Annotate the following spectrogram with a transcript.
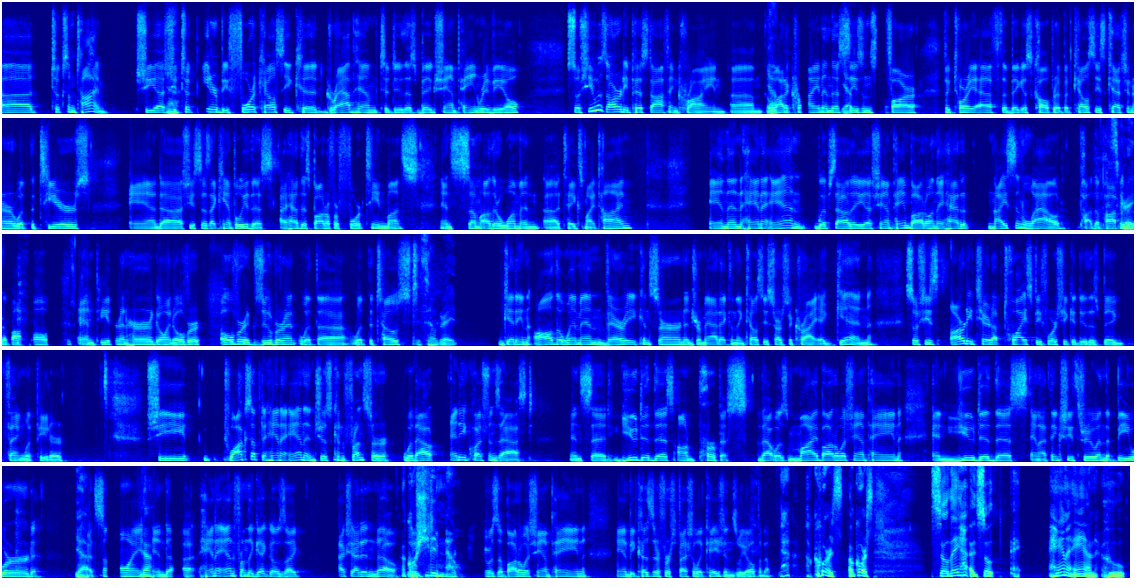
uh took some time. She uh she took Peter before Kelsey could grab him to do this big champagne reveal. So she was already pissed off and crying. Um, Yep. A lot of crying in this Yep. season so far. Victoria F, the biggest culprit, but Kelsey's catching her with the tears and uh, she says, "I can't believe this. I had this bottle for 14 months, and some other woman uh, takes my time." And then Hannah Ann whips out a, uh champagne bottle, and they had it nice and loud, po- the popping of the bottle, and Peter and her going over over exuberant with uh with the toast. So great. getting all the women very concerned and dramatic and then kelsey starts to cry again. So she's already teared up twice before she could do this big thing with peter she walks up to hannah ann and just confronts her without any questions asked and said you did this on purpose that was my bottle of champagne and you did this and i think she threw in the b word Yeah. at some point. Yeah. And uh, Hannah Ann from the get go is like, actually, I didn't know. Of course she didn't know. There was a bottle of champagne, and because they're for special occasions, we opened them. Yeah, of course, of course. So they had so H- Hannah Ann, who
